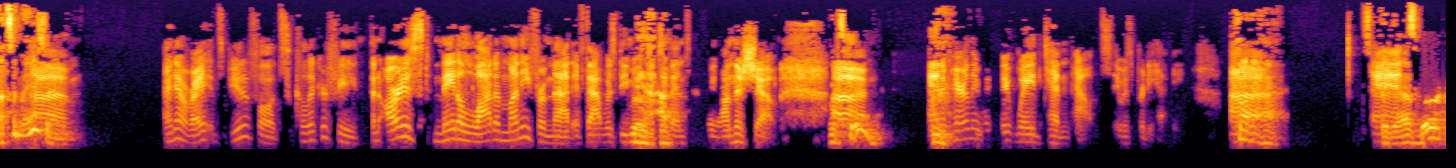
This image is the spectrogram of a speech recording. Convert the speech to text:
That's amazing. Um, I know, right? It's beautiful. It's calligraphy. An artist made a lot of money from that. If that was the most Yeah. expensive thing on the show, good. Uh, and hmm. apparently it weighed ten pounds. It was pretty heavy. It's um, big and- book.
